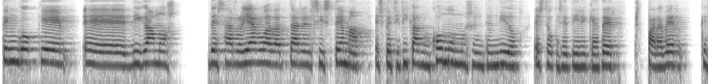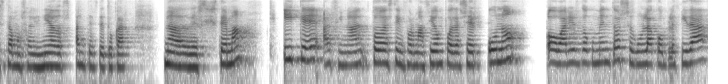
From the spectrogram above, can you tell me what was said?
tengo que, eh, digamos, desarrollar o adaptar el sistema, especifican cómo hemos entendido esto que se tiene que hacer para ver que estamos alineados antes de tocar nada del sistema y que al final toda esta información pueda ser uno o varios documentos según la complejidad,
